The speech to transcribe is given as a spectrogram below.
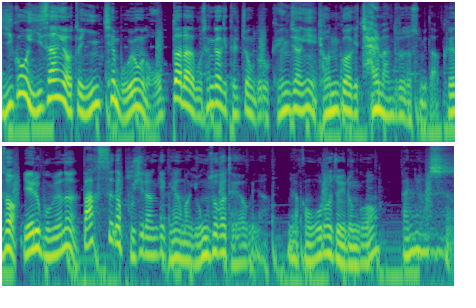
이거 이상의 어떤 인체 모형은 없다라고 생각이 들 정도로 굉장히 견고하게 잘 만들어졌습니다. 그래서 얘를 보면은 박스가 부실한 게 그냥 막 용서가 돼요 그냥. 약간 호러져 이런 거. 안녕하세요.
